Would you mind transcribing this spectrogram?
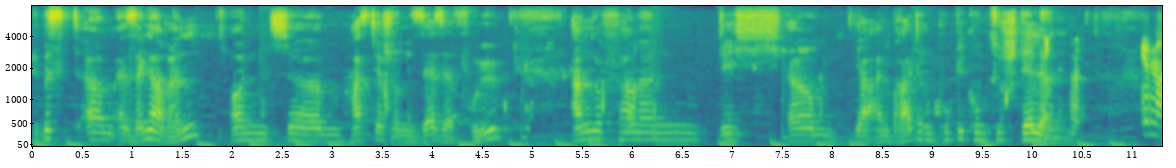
du bist ähm, Sängerin und ähm, hast ja schon sehr, sehr früh angefangen, dich ähm, ja, einem breiteren Publikum zu stellen. Genau,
